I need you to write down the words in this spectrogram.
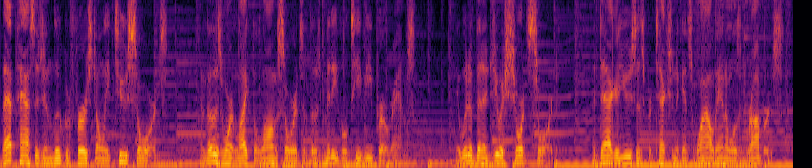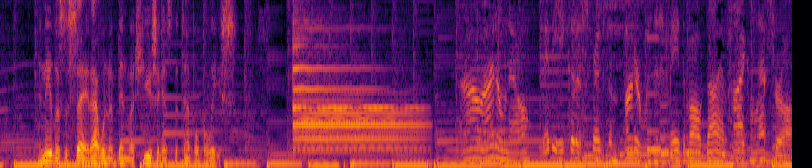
That passage in Luke refers to only two swords, and those weren't like the long swords of those medieval TV programs. It would have been a Jewish short sword, a dagger used as protection against wild animals and robbers. And needless to say, that wouldn't have been much use against the temple police. Oh, I don't know. Maybe he could have spread some butter with it and made them all die of high cholesterol.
